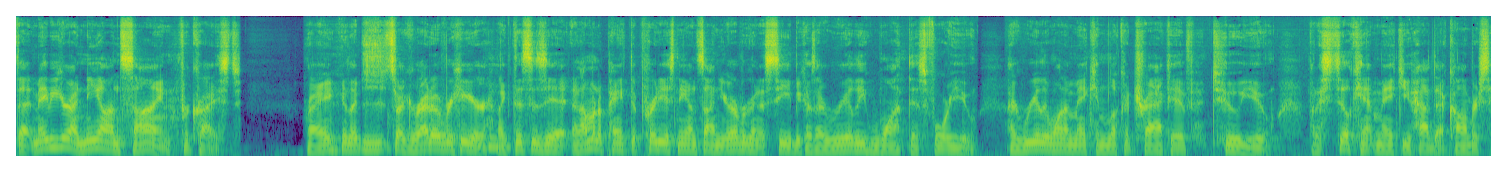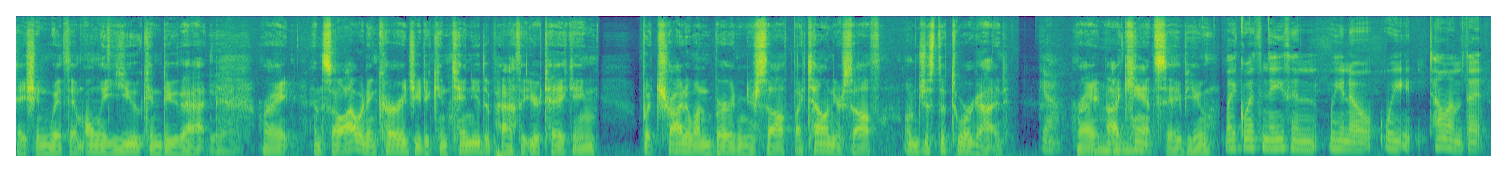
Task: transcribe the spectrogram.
That maybe you're a neon sign for Christ right? You're like, it's like right over here. Mm-hmm. Like, this is it. And I'm going to paint the prettiest neon sign you're ever going to see because I really want this for you. I really want to make him look attractive to you, but I still can't make you have that conversation with him. Only you can do that, Yeah. right? And so I would encourage you to continue the path that you're taking, but try to unburden yourself by telling yourself, I'm just a tour guide, Yeah. right? I mm-hmm. can't save you. Like with Nathan, you know, we tell him that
